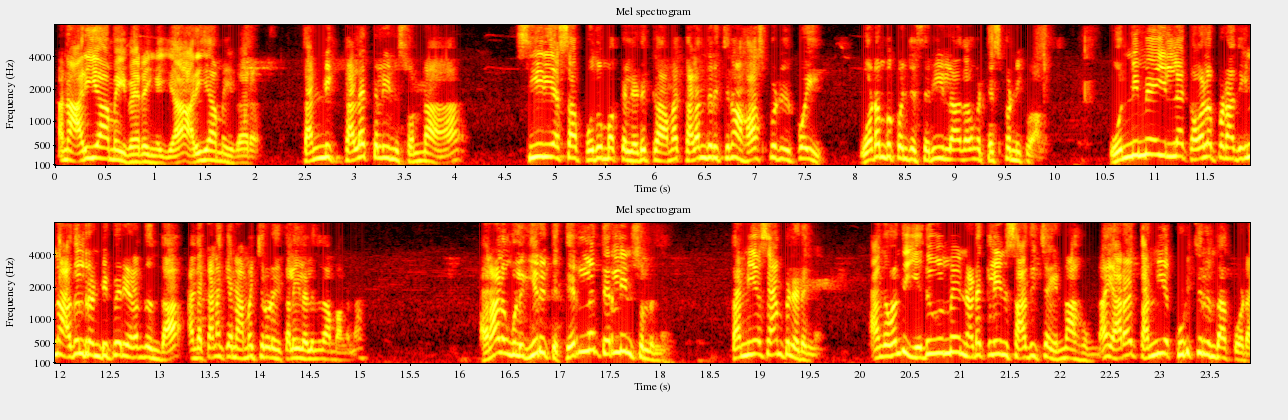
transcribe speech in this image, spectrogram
ஆனா அறியாமை வேறங்க ஐயா அறியாமை வேற. தண்ணி கலக்கலின்னு சொன்னா சீரியஸா பொதுமக்கள் எடுக்காம கலந்துருச்சுன்னா ஹாஸ்பிட்டல் போய் உடம்பு கொஞ்சம் சரியில்லாதவங்க டெஸ்ட் பண்ணிக்குவாங்க. ஒண்ணுமே இல்ல கவலைப்படாதீங்கன்னா அதில் ரெண்டு பேர் இறந்திருந்தா அந்த கணக்கு என்ன அமைச்சருடைய தலையில் எழுதுதாமாங்கண்ணா அதனால உங்களுக்கு இருக்கு. தெரியல தெரிலன்னு சொல்லுங்க. தண்ணியை சாம்பிள் எடுங்க. அங்க வந்து எதுவுமே நடக்கலைன்னு சாதிச்சா என்ன ஆகும்னா யாராவது தண்ணியை குடிச்சிருந்தா கூட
